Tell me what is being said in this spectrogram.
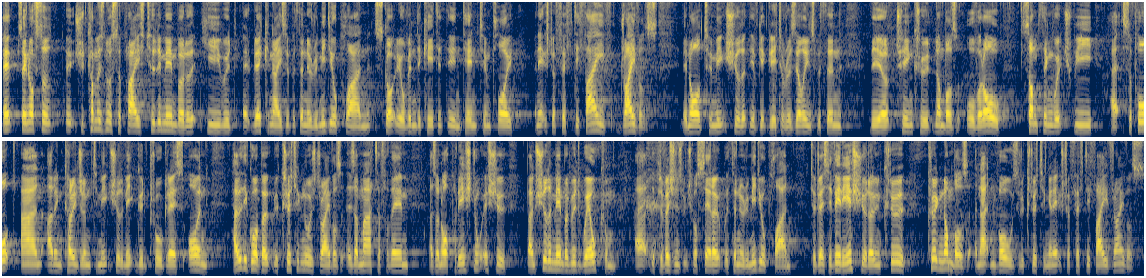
Uh, Sign officer, it should come as no surprise to the member that he would uh, recognise that within a remedial plan, ScotRail have indicated they intend to employ an extra 55 drivers in order to make sure that they've got greater resilience within their train crew numbers overall something which we uh, support and are encouraging them to make sure they make good progress on. How they go about recruiting those drivers is a matter for them as an operational issue, but I'm sure the member would welcome uh, the provisions which were set out within a remedial plan to address the very issue around crew, crewing numbers, and that involves recruiting an extra 55 drivers.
